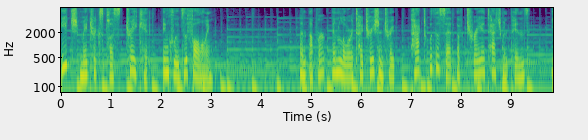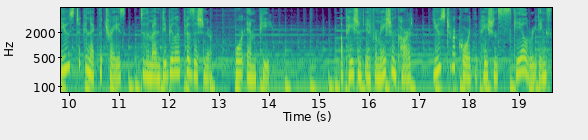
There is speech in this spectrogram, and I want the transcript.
Each MATRx plus tray kit includes the following. An upper and lower titration tray packed with a set of tray attachment pins used to connect the trays to the mandibular positioner, or MP. A patient information card used to record the patient's scale readings,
